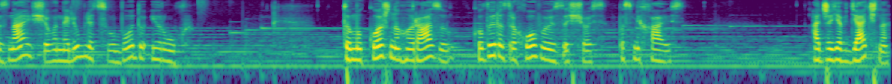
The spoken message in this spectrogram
знаю, що вони люблять свободу і рух. Тому кожного разу, коли розраховуюсь за щось, посміхаюсь. Адже я вдячна,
